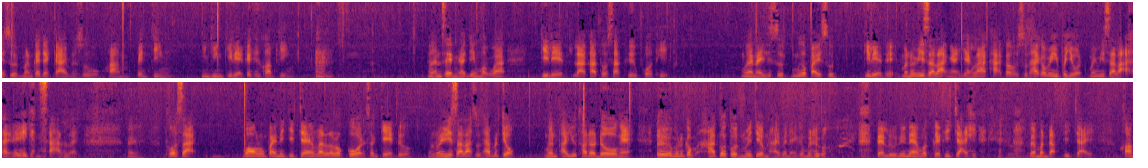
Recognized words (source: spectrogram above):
ที่สุดมันก็จะกลายไปสู่ความเป็นจริง จริง ๆ กิเลสก็คือความจริง เหมือนเซนครับจึงบอกว่ากิเลสราคะโทสะคือโพธิ เมื่อในที่สุดเมื่อไปสุด กิเลสเนี่ยมันไม่มีสาระไง อย่างราคะก็สุดท้ายก็ไม่มีประโยชน์ไม่มีสาระอะไรไม่มีแก่นสารเลยเออโทสะมองลงไปในจิตใจเวลาเราโกรธสังเกตดู มันไม่มีสาระสุดท้ายมันจบเหมือนพายุทอร์นาโดไงเออมันก็หาตัวตนไม่เจอมันหายไปไหนก็ไม่รู้ แต่รู้แน่ๆว่าเกิดที่ใจ แล้วมันดับที่ใจ ความ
